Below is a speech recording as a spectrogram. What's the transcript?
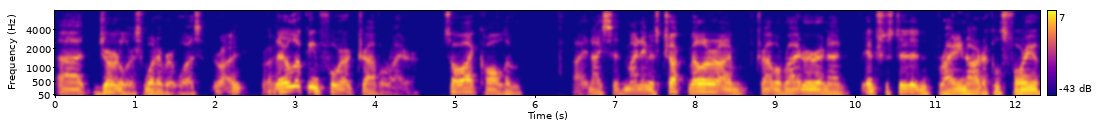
uh, journalist, whatever it was. Right, right. They're looking for a travel writer. So I called them and I said, My name is Chuck Miller. I'm a travel writer and I'm interested in writing articles for you.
